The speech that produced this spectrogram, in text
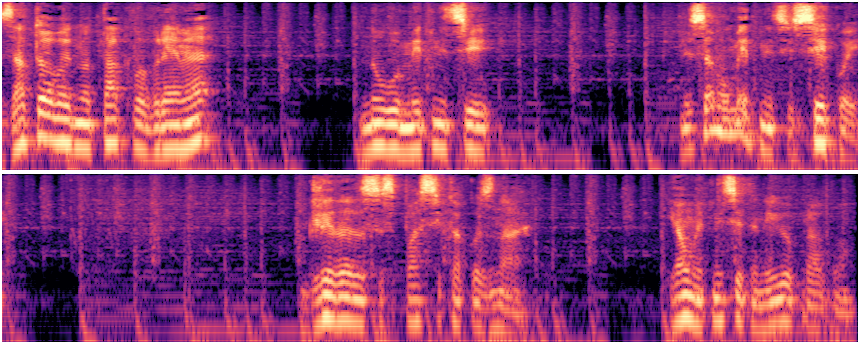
Затоа во едно такво време многу уметници не само уметници, секој гледа да се спаси како знае. Ја уметниците не ги оправдувам.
